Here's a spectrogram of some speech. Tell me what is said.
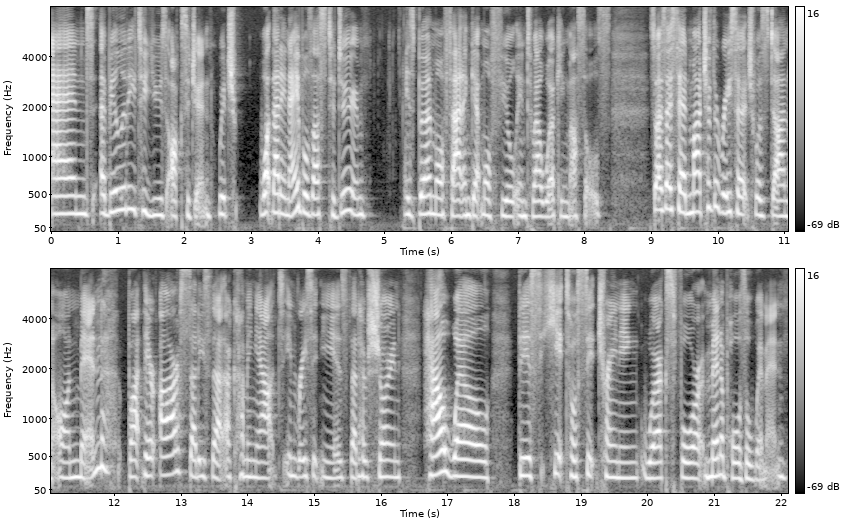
and ability to use oxygen, which what that enables us to do is burn more fat and get more fuel into our working muscles. So, as I said, much of the research was done on men, but there are studies that are coming out in recent years that have shown how well this HIIT or sit training works for menopausal women.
